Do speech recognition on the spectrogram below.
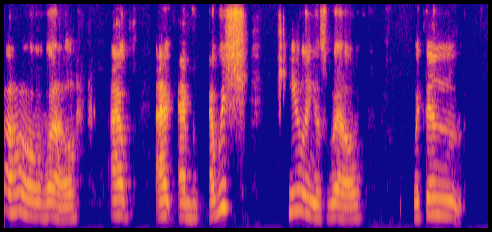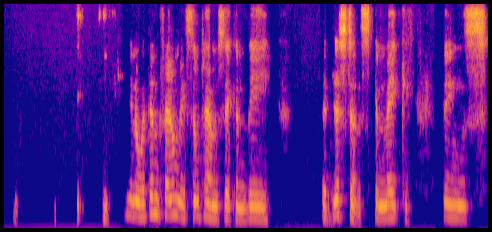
Oh well, I I I'm, I wish healing as well within you know within families. Sometimes there can be the distance can make things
